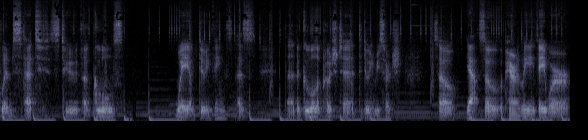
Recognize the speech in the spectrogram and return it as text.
glimpse at to the Google's way of doing things as the, the Google approach to, to doing research. So yeah, so apparently they were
